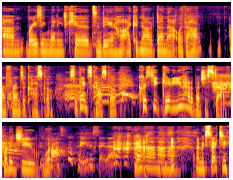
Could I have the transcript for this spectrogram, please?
um, raising many kids and being at home. I could not have done that without our friends at Costco. So thanks, Costco. Christy, Katie, you had a bunch of stuff. What did you? Did what, Costco pay you to say that? I'm expecting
